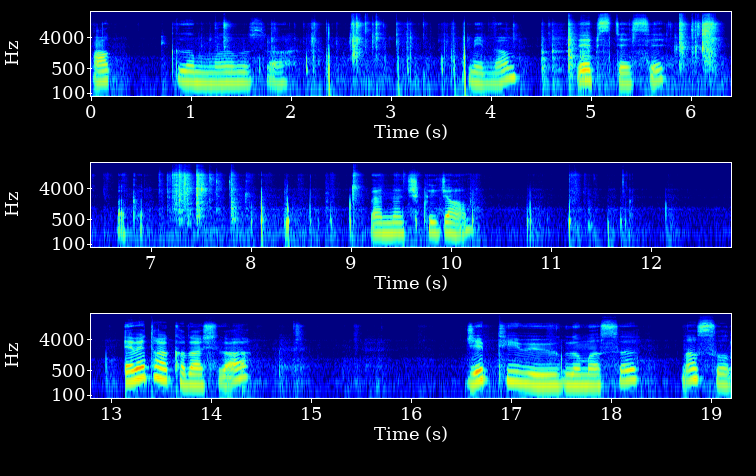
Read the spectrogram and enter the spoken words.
Hakkımıza bilmiyorum. Web sitesi. Bakın. Benden çıkacağım. Evet arkadaşlar. Cep TV uygulaması nasıl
